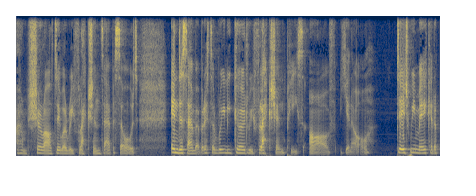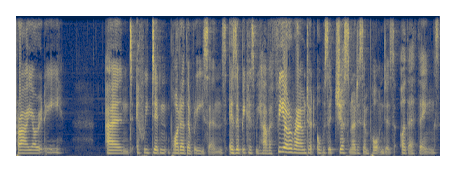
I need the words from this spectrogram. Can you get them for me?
am sure I'll do a reflections episode in December, but it's a really good reflection piece of, you know, did we make it a priority? And if we didn't, what are the reasons? Is it because we have a fear around it, or was it just not as important as other things?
